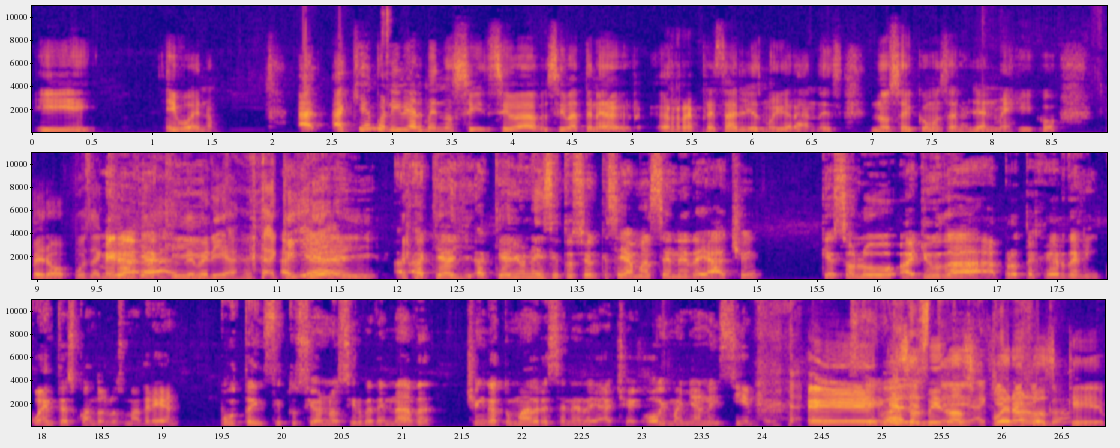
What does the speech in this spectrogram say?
Y, y bueno, aquí en Bolivia al menos sí, sí, va, sí va a tener represalias muy grandes. No sé cómo será allá en México, pero... Pues aquí ya aquí, debería. Aquí, ya hay, aquí, hay, aquí hay una institución que se llama CNDH que solo ayuda a proteger delincuentes cuando los madrean. Puta institución no sirve de nada. Chinga tu madre CNDH, hoy, mañana y siempre. Eh, esos este, mismos fueron los que...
